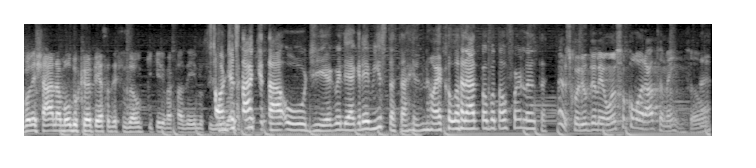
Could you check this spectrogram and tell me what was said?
vou deixar na mão do Camp essa decisão, o que, que ele vai fazer aí no segundo. Só um destaque, tá? O Diego, ele é gremista, tá? Ele não é colorado pra botar o Forlan, tá? É, eu escolhi o De Leon, eu sou colorado também, então... É.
